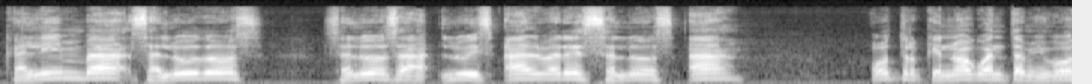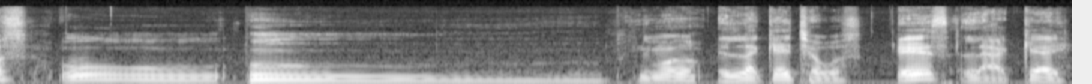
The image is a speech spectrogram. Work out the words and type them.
Kalimba, saludos, saludos a Luis Álvarez, saludos a otro que no aguanta mi voz. Uh, uh. Ni modo, es la que hay, chavos. Es la que hay.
